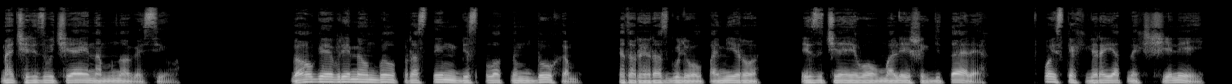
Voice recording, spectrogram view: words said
а чрезвычайно много сил. Долгое время он был простым бесплотным духом, который разгуливал по миру, изучая его в малейших деталях, в поисках вероятных щелей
